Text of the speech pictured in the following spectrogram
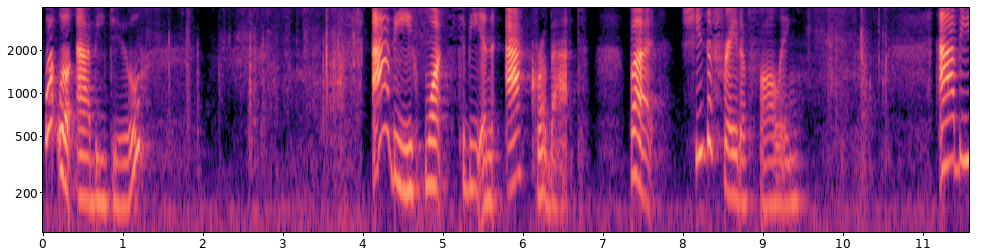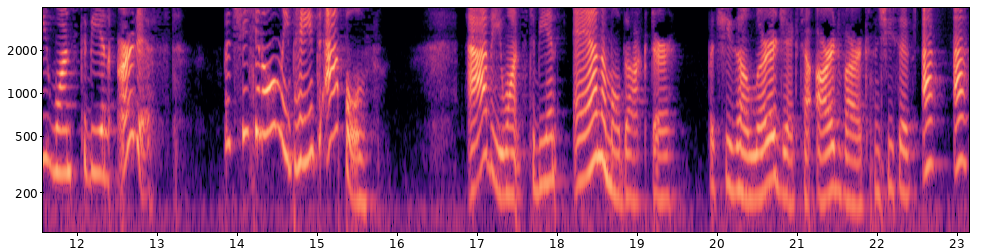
What will Abby do? Abby wants to be an acrobat, but she's afraid of falling. Abby wants to be an artist, but she can only paint apples. Abby wants to be an animal doctor, but she's allergic to aardvarks and she says, ah, ah,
